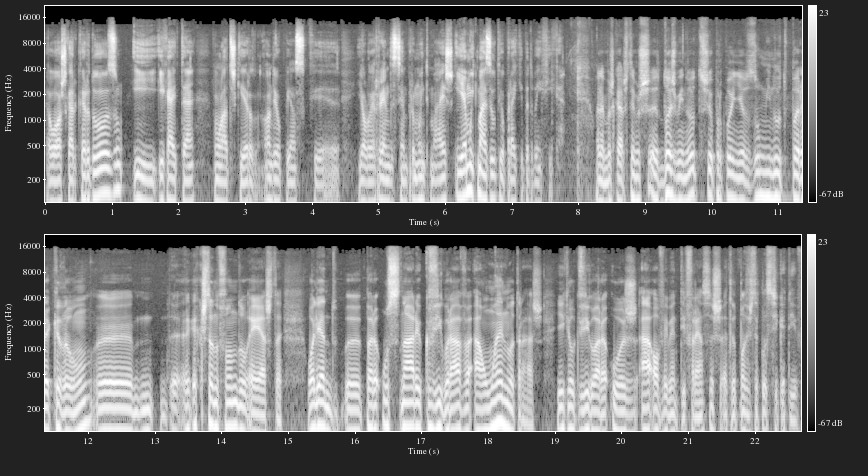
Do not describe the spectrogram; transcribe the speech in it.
ao Oscar Cardoso e, e Gaetan no lado esquerdo, onde eu penso que ele rende sempre muito mais e é muito mais útil para a equipa do Benfica. Olha, meus caros, temos eh, dois minutos, eu proponho-vos um minuto para cada um. Eh, a questão, no fundo, é esta. Olhando eh, para o cenário que vigorava há um ano atrás e aquilo que vigora hoje, há obviamente diferenças, até do ponto de vista classificativo,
